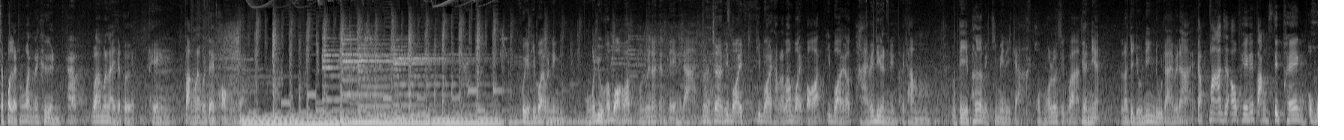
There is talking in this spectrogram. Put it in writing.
จะเปิดทั้งวันทั้งคืนครับว่าเมื่อไหร่จะเปิดเพลงอืมฟังแล้วหัวใจพองเลยอะคุยกับพี่บอยวันหนึ่ง ผมก็อยู่เขาบอกว่าผมจะเป็นนักแต่งเพลงให้ได้ช่วงนั้นพี่บอยพี่บอยทำอัลบั้มบอยป๊อตพี่บอยก็หายไปเดือนหนึ่งไปทำดนตรีเพิ่มอีกที่อเมริกา ผมก็รู้สึกว่าเดือนเนี้ยเราจะอยู่นิ่งดูได้ไม่ได้ กลับมาจะเอาเพลงให้ฟัง 10 เพลงโอ้โห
